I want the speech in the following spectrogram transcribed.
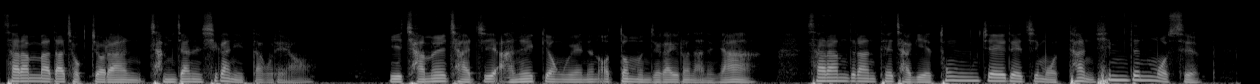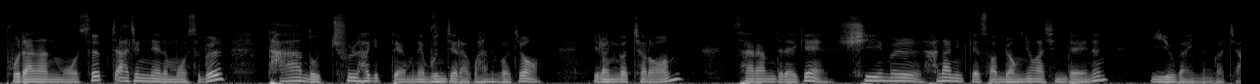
사람마다 적절한 잠자는 시간이 있다고 그래요. 이 잠을 자지 않을 경우에는 어떤 문제가 일어나느냐? 사람들한테 자기의 통제되지 못한 힘든 모습, 불안한 모습, 짜증내는 모습을 다 노출하기 때문에 문제라고 하는 거죠. 이런 것처럼 사람들에게 쉼을 하나님께서 명령하신 데에는 이유가 있는 거죠.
